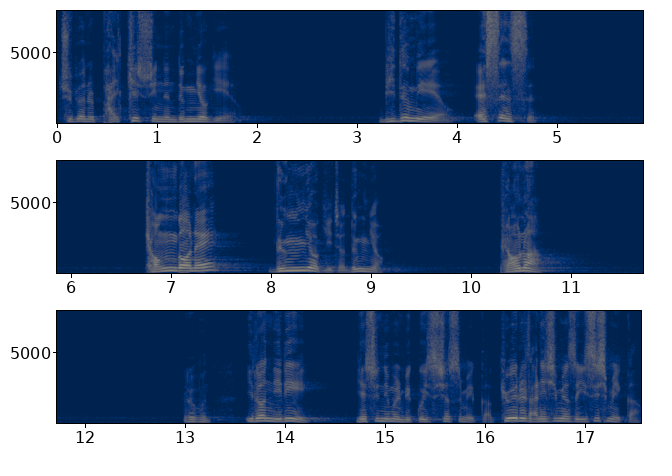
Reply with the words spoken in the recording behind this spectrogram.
주변을 밝힐 수 있는 능력이에요. 믿음이에요. 에센스. 경건의 능력이죠. 능력. 변화. 여러분, 이런 일이 예수님을 믿고 있으셨습니까? 교회를 다니시면서 있으십니까?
